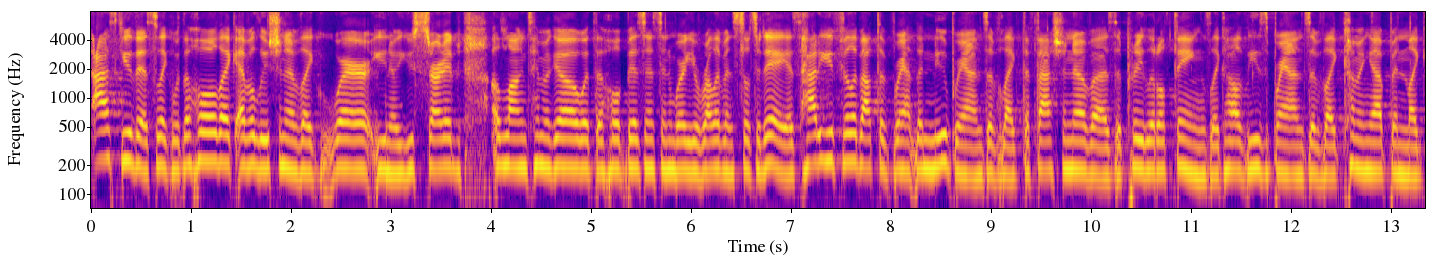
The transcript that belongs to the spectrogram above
ask you this like with the whole like evolution of like where you know you started a long time ago with the whole business and where you're relevant still today is how do you feel about the brand the new brands of like the fashion novas the pretty little things like how these brands of like coming up and like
